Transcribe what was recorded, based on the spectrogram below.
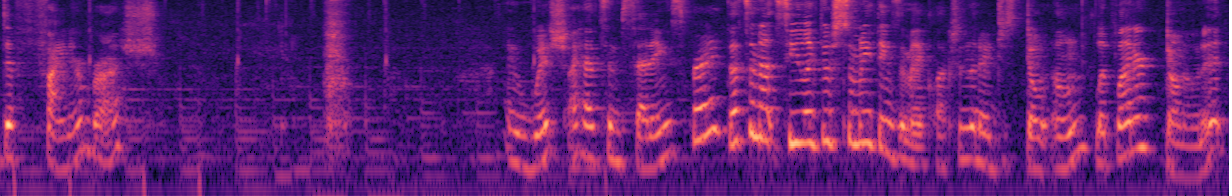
definer brush I wish I had some setting spray. That's a nut. See, like there's so many things in my collection that I just don't own. Lip liner, don't own it.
